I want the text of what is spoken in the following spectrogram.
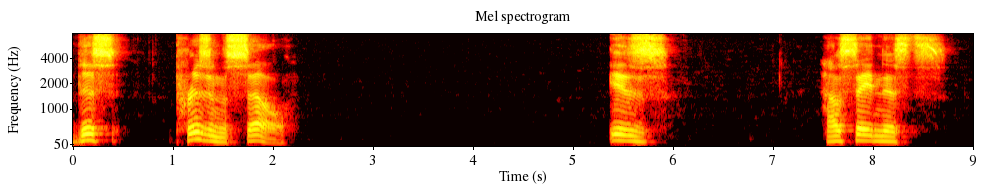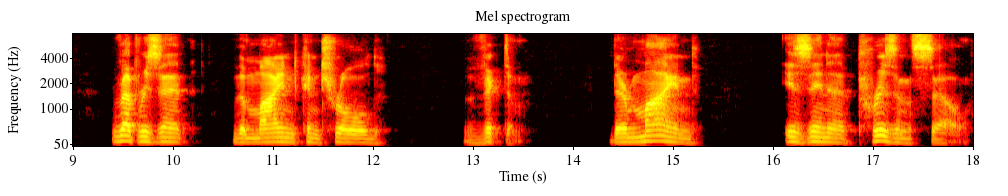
This prison cell is how Satanists represent the mind controlled victim. Their mind is in a prison cell,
